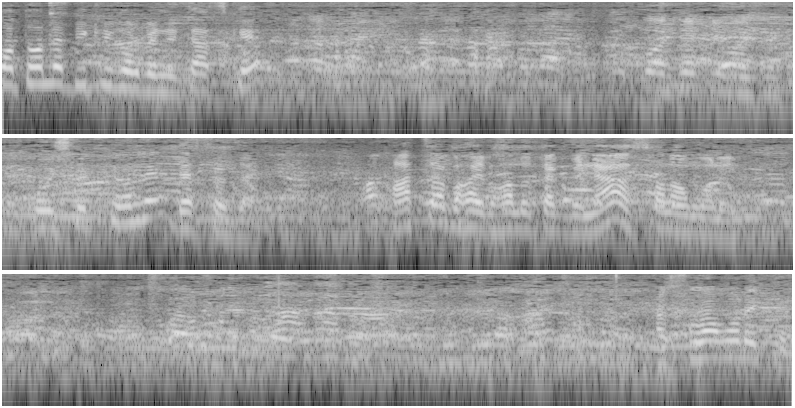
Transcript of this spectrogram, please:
কত হলে বিক্রি করবেন এটা আজকে? পঁয়ষট্টি হলে বেঁচে যায়। আচ্ছা ভাই ভালো থাকবেন হ্যাঁ? আসসালামু আলাইকুম। আসসালামু আলাইকুম।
